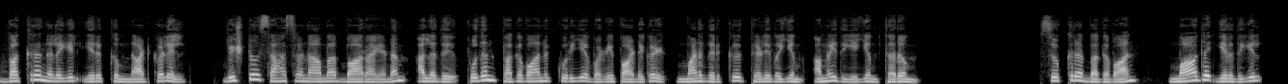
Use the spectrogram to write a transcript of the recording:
வக்ர நிலையில் இருக்கும் நாட்களில் விஷ்ணு சகசிரநாம பாராயணம் அல்லது புதன் பகவானுக்குரிய வழிபாடுகள் மனதிற்கு தெளிவையும் அமைதியையும் தரும். சுக்ர பகவான் மாத இறுதியில்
